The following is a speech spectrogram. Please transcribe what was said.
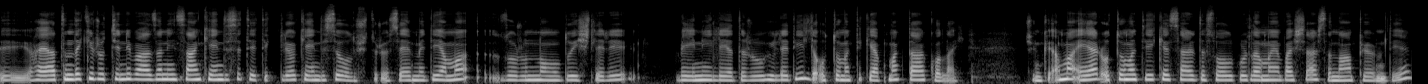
E, hayatındaki rutini bazen insan kendisi tetikliyor, kendisi oluşturuyor. Sevmediği ama zorunlu olduğu işleri beyniyle ya da ruhuyla değil de otomatik yapmak daha kolay. Çünkü ama eğer otomatiği keser de sorgulamaya başlarsa ne yapıyorum diye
